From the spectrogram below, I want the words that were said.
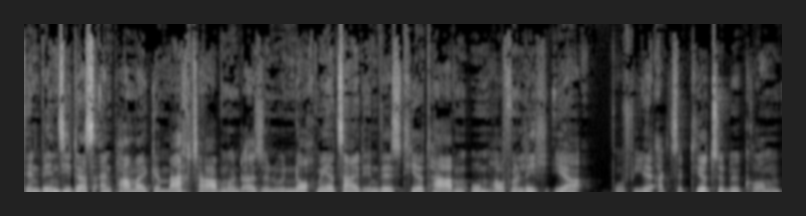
Denn wenn Sie das ein paar Mal gemacht haben und also nur noch mehr Zeit investiert haben, um hoffentlich Ihr Profil akzeptiert zu bekommen,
